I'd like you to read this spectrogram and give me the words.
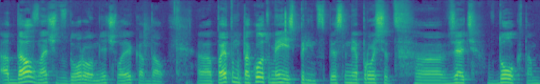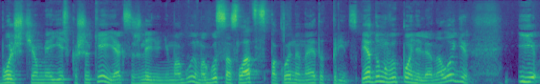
отдал, значит здорово, мне человек отдал. А, поэтому такой вот у меня есть принцип. Если меня просят а, взять в долг там, больше, чем у меня есть в кошельке, я, к сожалению, не могу и могу сослаться спокойно на этот принцип. Я думаю, вы поняли аналогию. И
